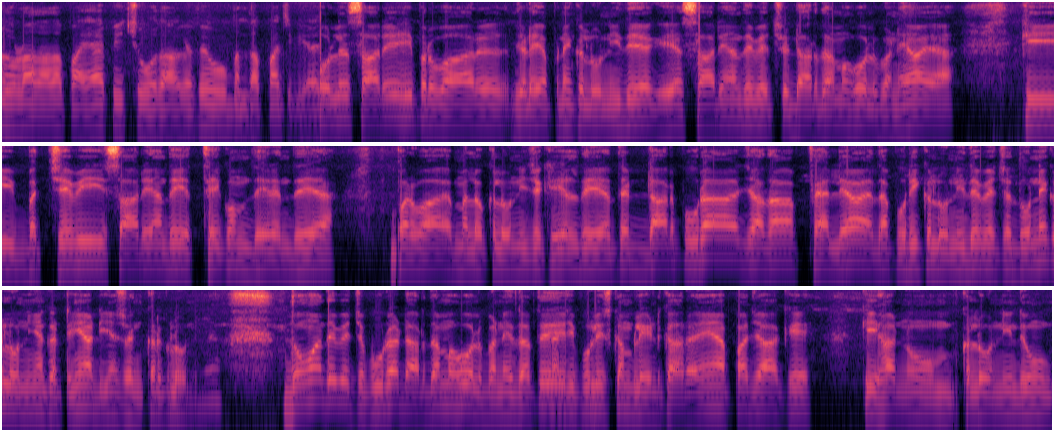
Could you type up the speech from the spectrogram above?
ਰੋਲਾ ਰਾਦਾ ਪਾਇਆ ਵੀ ਚੋਰ ਆ ਗਏ ਤੇ ਉਹ ਬੰਦਾ ਭੱਜ ਗਿਆ। ਪੁੱਲ ਸਾਰੇ ਹੀ ਪਰਿਵਾਰ ਜਿਹੜੇ ਆਪਣੇ ਕਲੋਨੀ ਦੇ ਹੈਗੇ ਆ, ਸਾਰਿਆਂ ਦੇ ਵਿੱਚ ਡਰ ਦਾ ਮਾਹੌਲ ਬਣਿਆ ਹੋਇਆ ਕਿ ਬੱਚੇ ਵੀ ਸਾਰਿਆਂ ਦੇ ਇੱਥੇ ਘੁੰਮਦੇ ਰਹਿੰਦੇ ਆ। ਪਰਿਵਾਰ ਮਤਲਬ ਕਲੋਨੀ 'ਚ ਖੇਲਦੇ ਆ ਤੇ ਡਰ ਪੂਰਾ ਜ਼ਿਆਦਾ ਫੈਲਿਆ ਹੋਇਆ ਦਾ ਪੂਰੀ ਕਲੋਨੀ ਦੇ ਵਿੱਚ ਦੋਨੇ ਕਲੋਨੀਆਂ ਇਕੱਠੀਆਂ ਸਾਡੀਆਂ ਸ਼ੰਕਰ ਕਲੋਨੀਆਂ। ਦੋਵਾਂ ਦੇ ਵਿੱਚ ਪੂਰਾ ਡਰ ਦਾ ਮਾਹੌਲ ਬਣੇਦਾ ਤੇ ਜੀ ਪੁਲਿਸ ਕੰਪਲੇਂਟ ਕਰ ਰਹੇ ਆ ਆਪਾਂ ਜਾ ਕੇ ਕਿ ਸਾਨੂੰ ਕਲੋਨੀ ਨੂੰ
